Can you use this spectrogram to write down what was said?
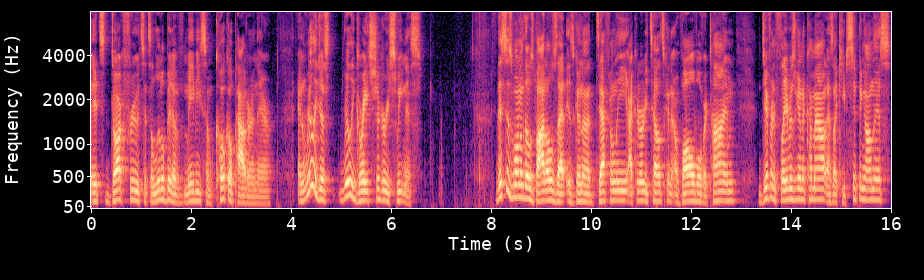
it's dark fruits. It's a little bit of maybe some cocoa powder in there. And really just really great sugary sweetness. This is one of those bottles that is gonna definitely, I could already tell it's gonna evolve over time. Different flavors are gonna come out as I keep sipping on this.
